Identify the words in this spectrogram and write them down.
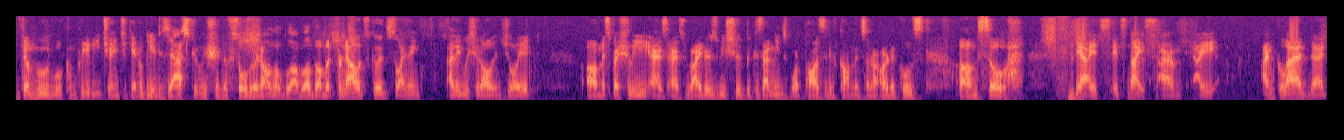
The mood will completely change again. It'll be a disaster. We shouldn't have sold Ronaldo. Blah blah blah. But for now, it's good. So I think I think we should all enjoy it um, especially as as writers we should because that means more positive comments on our articles. Um, so yeah, it's it's nice. I'm I I'm glad that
